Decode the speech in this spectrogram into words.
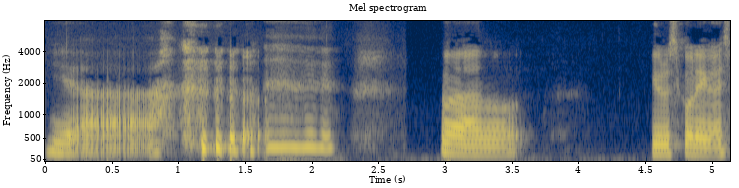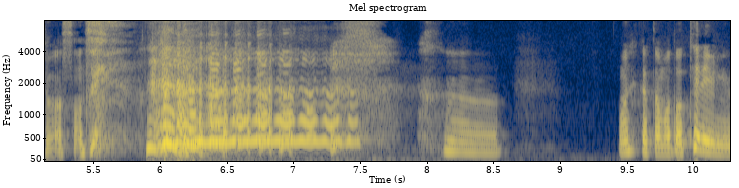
うん。いやー、まあ、あの、よろしくお願いします、本当に。うん。もしかしたらまたテレビに映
